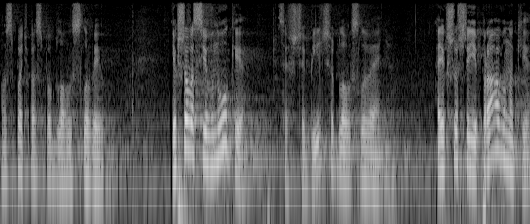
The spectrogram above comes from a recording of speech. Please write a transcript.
Господь вас поблагословив. Якщо у вас є внуки, це ще більше благословення. А якщо ще є правнуки,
